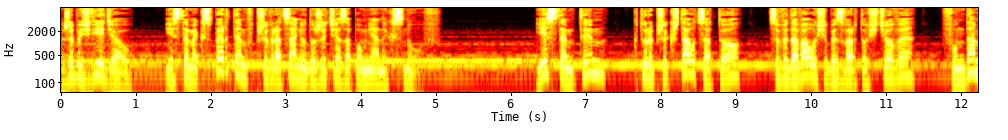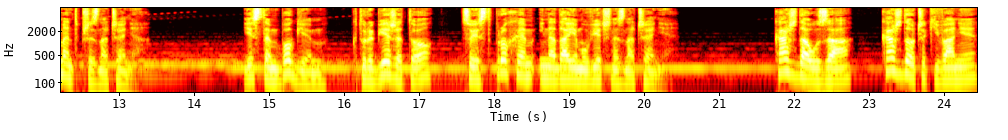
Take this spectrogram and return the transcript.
żebyś wiedział, jestem ekspertem w przywracaniu do życia zapomnianych snów. Jestem tym, który przekształca to, co wydawało się bezwartościowe, fundament przeznaczenia. Jestem Bogiem, który bierze to, co jest prochem i nadaje mu wieczne znaczenie. Każda łza, każde oczekiwanie,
